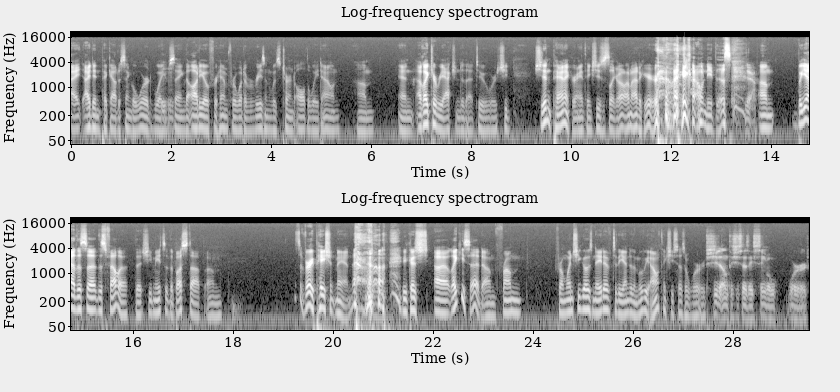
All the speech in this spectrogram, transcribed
I I didn't pick out a single word what he was saying. The audio for him, for whatever reason, was turned all the way down, um, and I liked her reaction to that too, where she she didn't panic or anything. She's just like, "Oh, I'm out of here. like, I don't need this." Yeah. Um, but yeah, this uh, this fella that she meets at the bus stop, um, that's a very patient man, because uh, like you said, um, from from when she goes native to the end of the movie, I don't think she says a word. She I don't think she says a single word.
